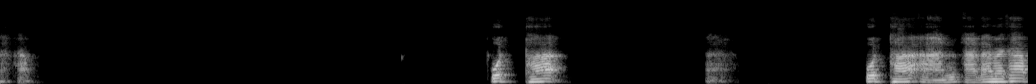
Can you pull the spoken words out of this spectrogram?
นะครับ พุทธะพุทธะอ่านอ่านได้ไหมครับ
